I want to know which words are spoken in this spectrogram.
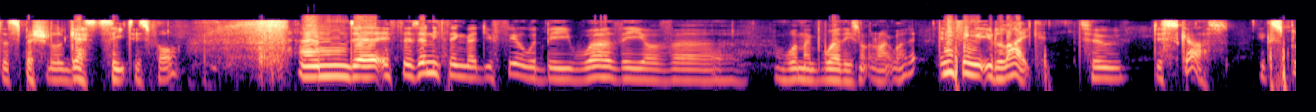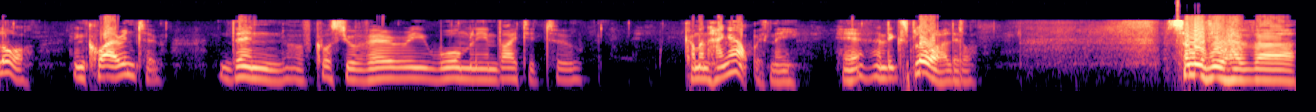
the special guest seat is for. And uh, if there's anything that you feel would be worthy of uh, well, maybe worthy is not the right word. Anything that you'd like to discuss, explore, inquire into, then of course you're very warmly invited to come and hang out with me here and explore a little. Some of you have uh,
